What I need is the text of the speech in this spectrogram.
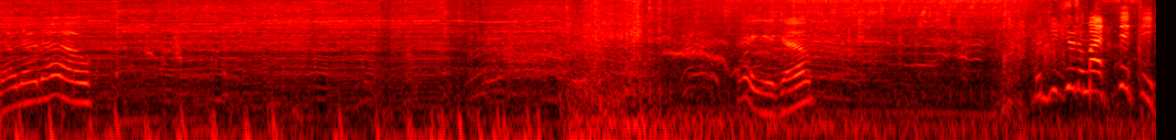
No, no, no! There you go. What'd you do to my sissy?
